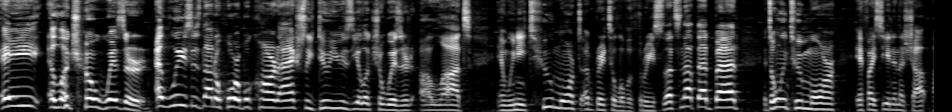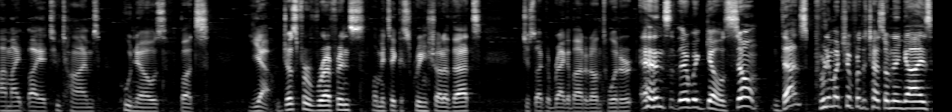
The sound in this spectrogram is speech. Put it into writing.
a Electro Wizard. At least it's not a horrible card. I actually do use the Electro Wizard a lot. And we need two more to upgrade to level 3. So that's not that bad. It's only two more. If I see it in the shop, I might buy it two times. Who knows? But yeah, just for reference, let me take a screenshot of that just so I could brag about it on Twitter. And there we go. So that's pretty much it for the chest opening, guys.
